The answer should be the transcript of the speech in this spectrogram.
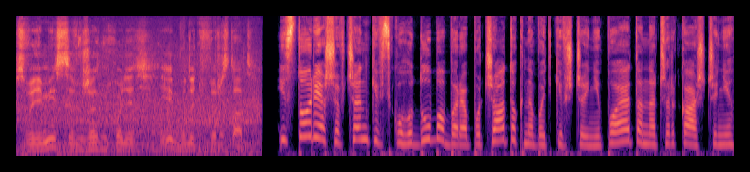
своє місце, вже знаходять і будуть виростати. Історія Шевченківського дуба бере початок на батьківщині поета на Черкащині.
